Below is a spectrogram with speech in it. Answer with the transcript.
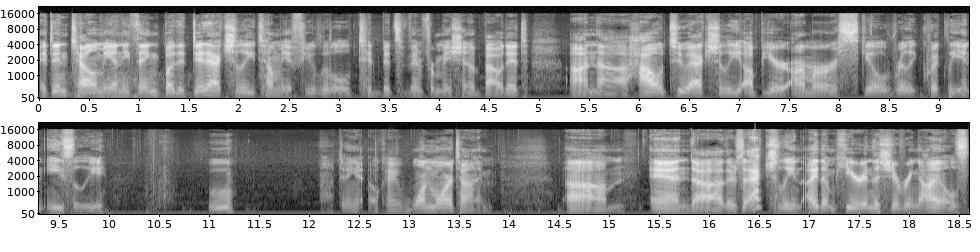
it didn't tell me anything, but it did actually tell me a few little tidbits of information about it on uh, how to actually up your armor or skill really quickly and easily. Ooh. Oh, dang it. Okay, one more time. Um, and uh, there's actually an item here in the Shivering Isles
